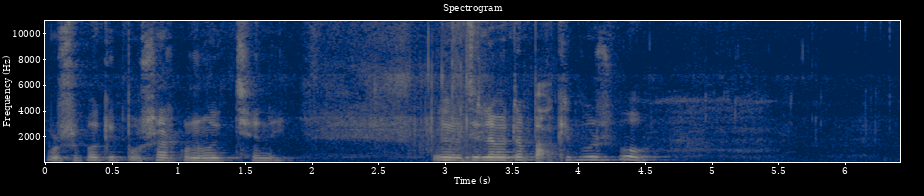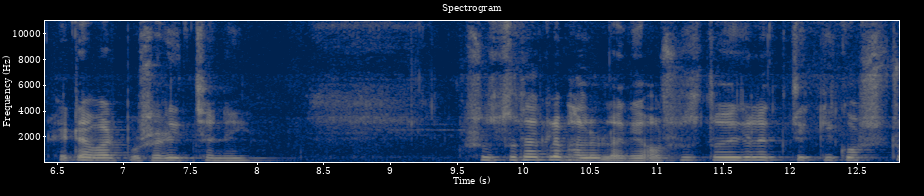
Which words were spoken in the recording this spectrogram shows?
পশু পাখি পোষার কোনো ইচ্ছে নেই। ভেবেছিলাম একটা পাখি পুষবো। সেটা আবার পোষার ইচ্ছে নেই। সুস্থ থাকলে ভালো লাগে, অসুস্থ হয়ে গেলে যে কী কষ্ট।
